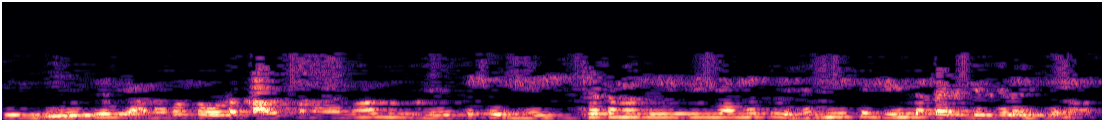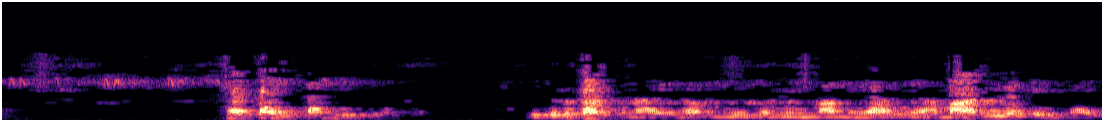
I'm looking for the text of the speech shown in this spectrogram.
මේ වේගය යනකොට උඩ කල්පනා වෙනවලු මේකට මෙච්චරම වේගයෙන් යනකොට හැමීට ගිහිල්ලා බැරිද කියලා හිතනවා. සැට හිතන්නේ කියලා. ඒකට කල්පනා වෙනවා මේක මේ මම යන්නේ අමාරු වැඩේයි.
